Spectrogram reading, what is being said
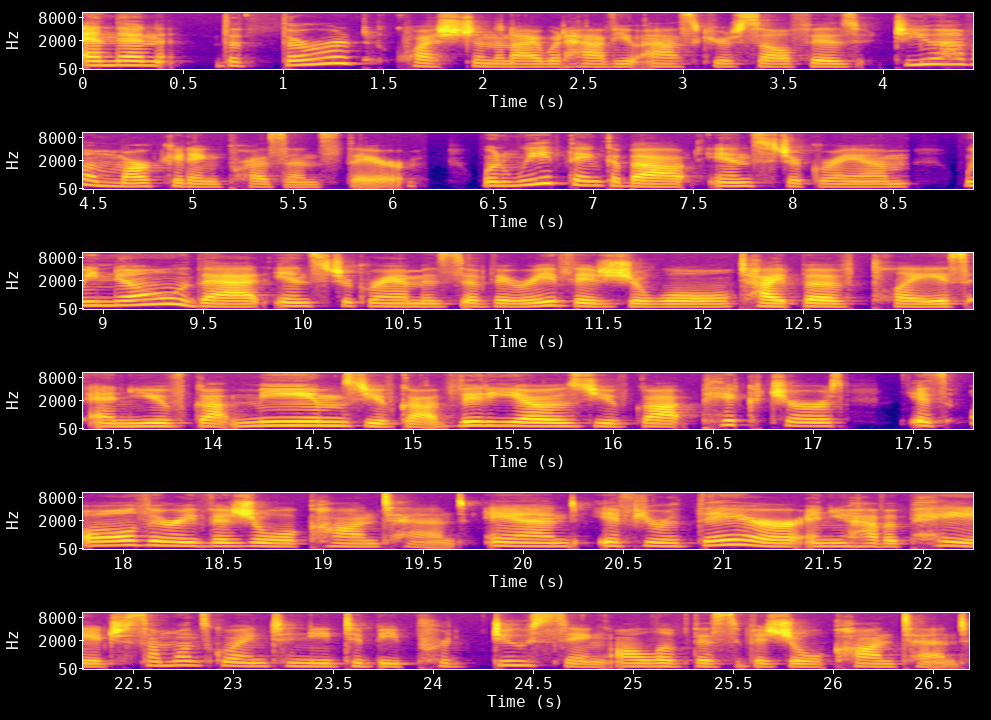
And then the third question that I would have you ask yourself is Do you have a marketing presence there? When we think about Instagram, we know that Instagram is a very visual type of place, and you've got memes, you've got videos, you've got pictures. It's all very visual content. And if you're there and you have a page, someone's going to need to be producing all of this visual content.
